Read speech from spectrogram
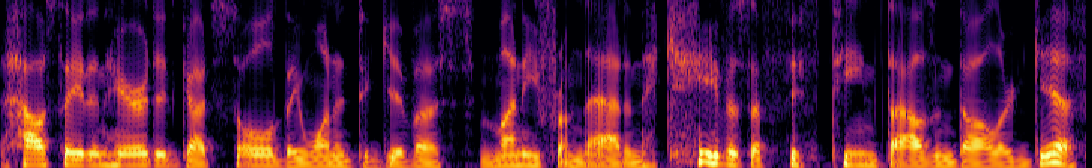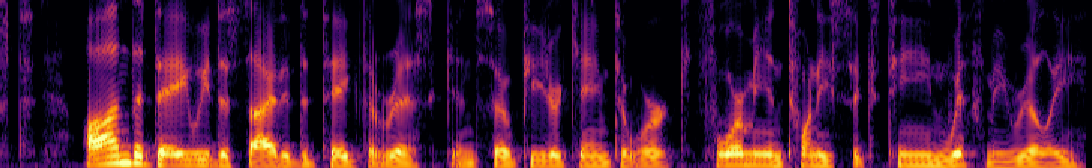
house they had inherited got sold. They wanted to give us money from that, and they gave us a $15,000 gift on the day we decided to take the risk. And so Peter came to work for me in 2016 with me, really.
